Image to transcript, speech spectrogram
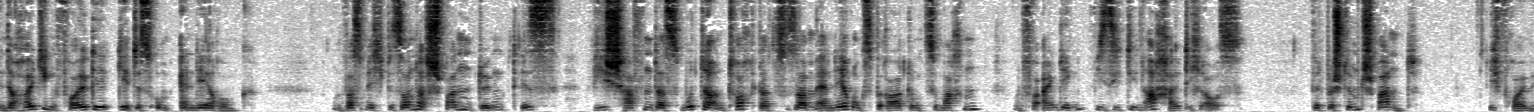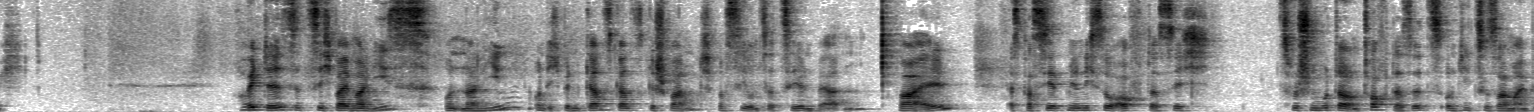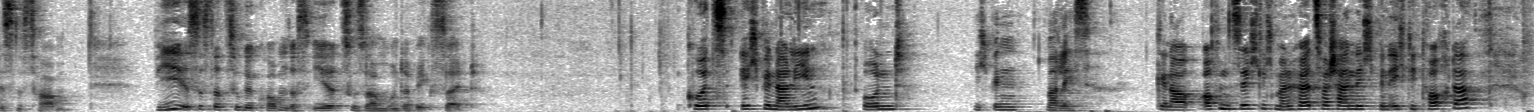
In der heutigen Folge geht es um Ernährung. Und was mich besonders spannend dünkt, ist, wie schaffen das Mutter und Tochter zusammen Ernährungsberatung zu machen und vor allen Dingen, wie sieht die nachhaltig aus? Wird bestimmt spannend. Ich freue mich. Heute sitze ich bei Marlies und Nalin und ich bin ganz, ganz gespannt, was sie uns erzählen werden, weil es passiert mir nicht so oft, dass ich zwischen Mutter und Tochter sitze und die zusammen ein Business haben. Wie ist es dazu gekommen, dass ihr zusammen unterwegs seid? Kurz, ich bin Aline und ich bin Marlies. Genau, offensichtlich, man hört es wahrscheinlich, bin ich die Tochter.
